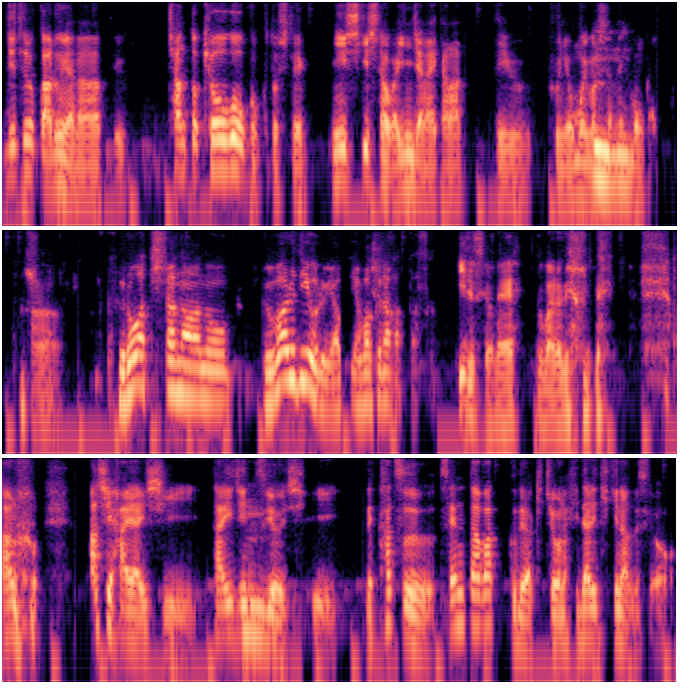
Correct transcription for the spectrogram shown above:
実力あるんやなっていう、ちゃんと強豪国として認識した方がいいんじゃないかなっていうふうに思いましたね、うん今回。クロアチアのあの、グバルディオルややばくなかったですか？いいですよね、グバルディオルね。あの、足速いし、対人強いし、で、かつ、センターバックでは貴重な左利きなんですよ。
